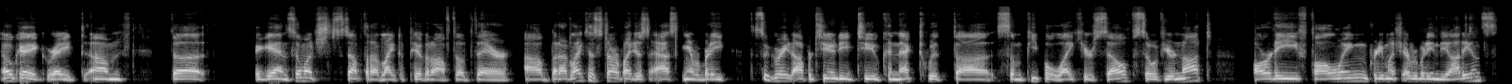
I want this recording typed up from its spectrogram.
Okay, great. Um, the again, so much stuff that I'd like to pivot off of there. Uh, but I'd like to start by just asking everybody this is a great opportunity to connect with uh, some people like yourself. So if you're not already following pretty much everybody in the audience,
